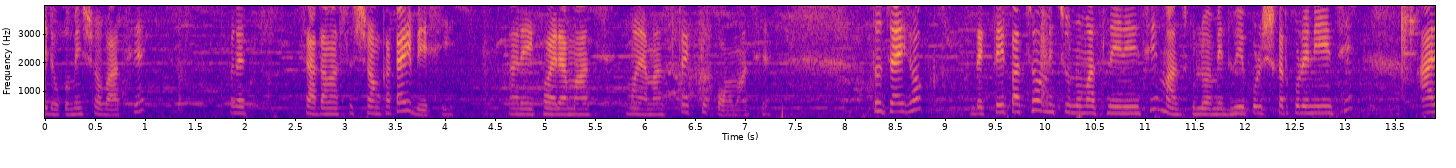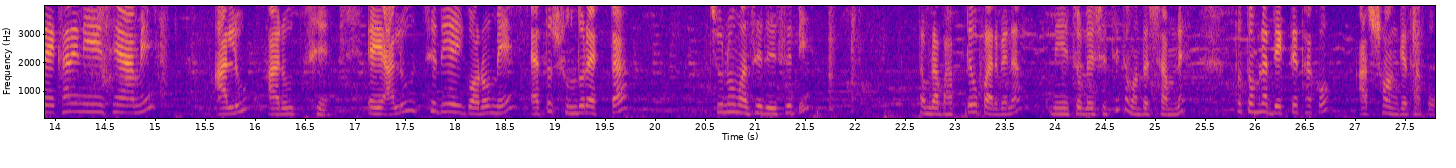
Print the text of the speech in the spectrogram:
এরকমই সব আছে। মানে চাদা মাছের সংখ্যাটাই বেশি। আর এই খয়রা মাছ, ময়া মাছটা একটু কম আছে। তো যাই হোক, দেখতেই পাচ্ছ, আমি চুনো মাছ নিয়ে নিয়েছি, মাছগুলো আমি ধুয়ে পরিষ্কার করে নিয়েছি। আর এখানে নিয়েছি আমি আলু আর উচ্ছে। এই আলু উচ্ছে দিয়ে এই গরমে এত সুন্দর একটা চুনো মাছের রেসিপি তোমরা ভাবতেও পারবে না, নিয়ে চলে এসেছি তোমাদের সামনে। তো তোমরা দেখতে থাকো আর সঙ্গে থাকো।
